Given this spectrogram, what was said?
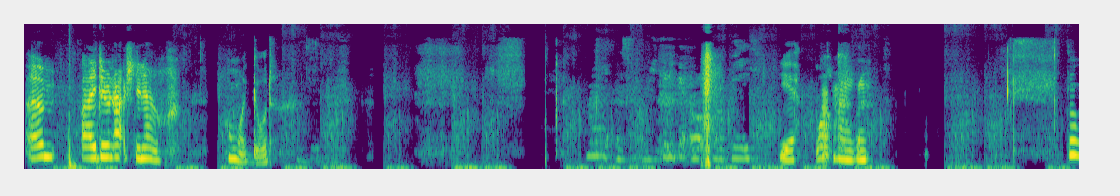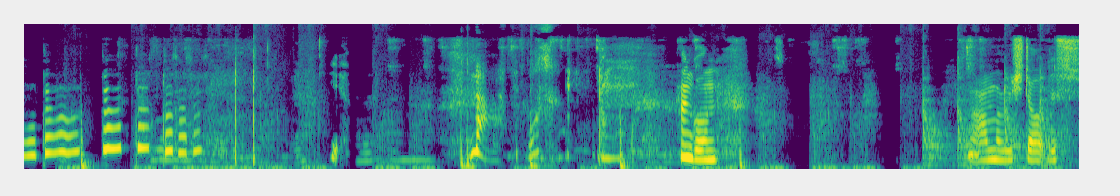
Um, I don't actually know. Oh my god. Yeah, What? hang on. Hang on. I'm gonna restart this.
